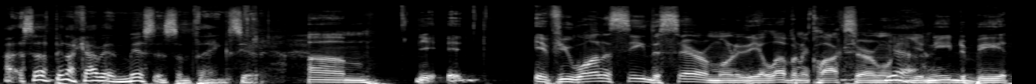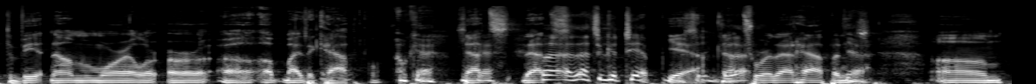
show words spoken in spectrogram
I, so it's been like I've been missing some things here. Um, it- if you want to see the ceremony, the 11 o'clock ceremony, Yeah. you need to be at the Vietnam Memorial or, or uh, up by the Capitol. Okay, That's- okay. that's- Well, that's a good tip. Yeah. that's I- where that happens. Yeah. Um,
